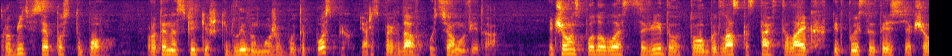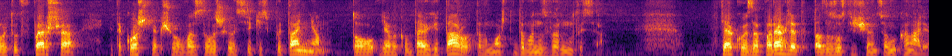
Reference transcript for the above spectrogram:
Робіть все поступово. Проте наскільки шкідливим може бути поспіх, я розповідав у цьому відео. Якщо вам сподобалось це відео, то будь ласка, ставте лайк, підписуйтесь, якщо ви тут вперше. І також, якщо у вас залишилися якісь питання, то я викладаю гітару та ви можете до мене звернутися. Дякую за перегляд та до зустрічі на цьому каналі.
